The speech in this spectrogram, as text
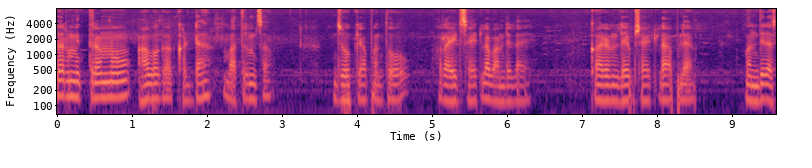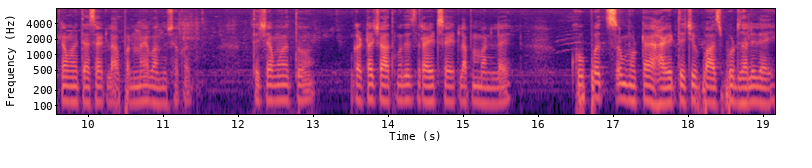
तर मित्रांनो हा बघा खड्डा बाथरूमचा जो की आपण तो राईट साईडला बांधलेला आहे. कारण लेफ्ट साईडला आपल्या मंदिर असल्यामुळे त्या साईडला आपण नाही बांधू शकत. त्याच्यामुळे तो गटाच्या आतमध्येच राईट साईडला आपण बांधला आहे. खूपच मोठा आहे. हाईट त्याची पाच फूट झालेली आहे.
